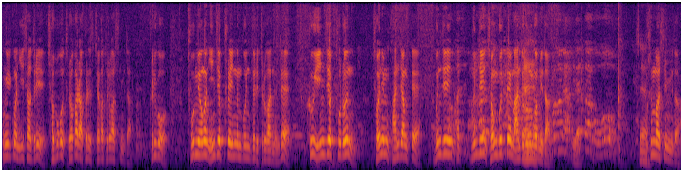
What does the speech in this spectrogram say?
독립관 이사들이 저보고 들어가라 그래서 제가 들어갔습니다. 그리고 두 명은 인재풀에 있는 분들이 들어갔는데 그 인재풀은 전임 관장 때 문재인 아, 문재인 정부 때 만들어 놓은 네. 겁니다. 자, 무슨 말씀입니다?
